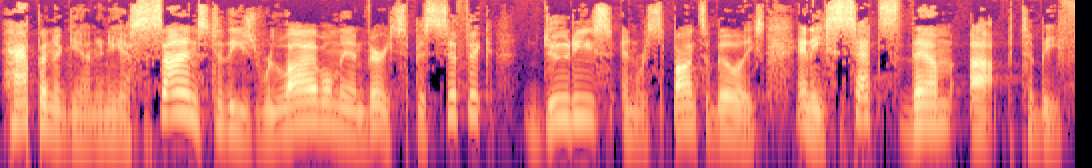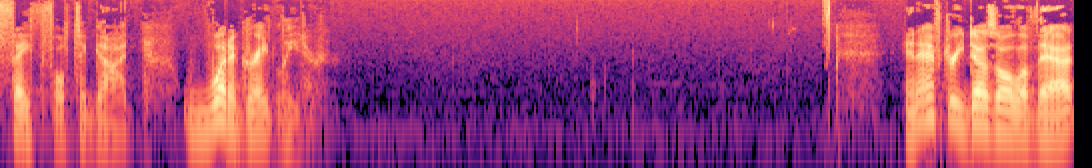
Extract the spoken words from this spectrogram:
happen again. And he assigns to these reliable men very specific duties and responsibilities, and he sets them up to be faithful to God. What a great leader. And after he does all of that,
